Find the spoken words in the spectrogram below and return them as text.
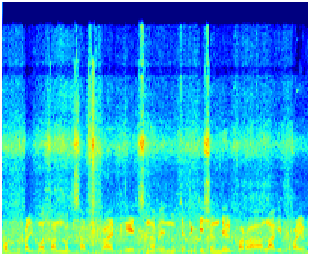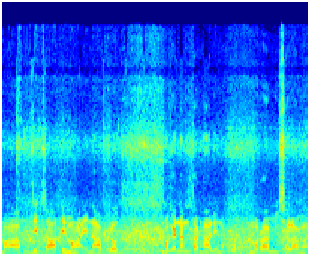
Huwag po kalimutan mag-subscribe, hits na rin notification bell para lagi po kayo ma-update sa ating mga ina-upload. Magandang tanghali na po. Maraming salamat.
